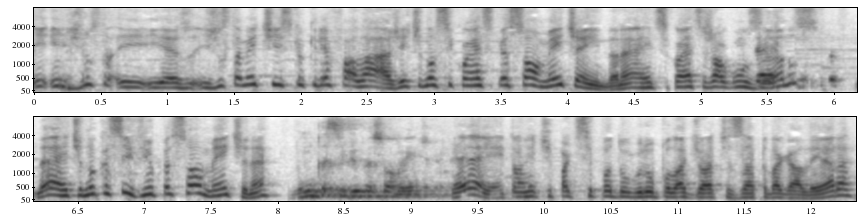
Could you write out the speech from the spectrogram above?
e, e, justa, e, e, é justamente isso que eu queria falar. A gente não se conhece pessoalmente ainda, né? A gente se conhece já há alguns é. anos, né? A gente nunca se viu pessoalmente, né? Nunca se viu pessoalmente. Né? É, então a gente participou do grupo lá de WhatsApp da galera,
